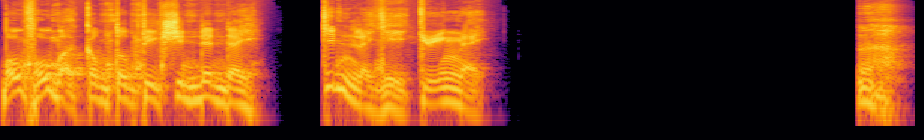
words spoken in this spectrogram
Bổn phủ mời công tôn tiên sinh đến đây chính là vì chuyện này. À.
